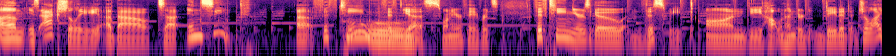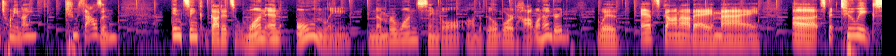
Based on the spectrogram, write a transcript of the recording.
Um, is actually about uh, NSYNC. Uh, fifteen fifty. Yes, one of your favorites. 15 years ago this week on the Hot 100 dated July 29th, 2000, NSYNC got its one and only number one single on the Billboard Hot 100 with It's Gonna Be My. Uh, spent two weeks.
